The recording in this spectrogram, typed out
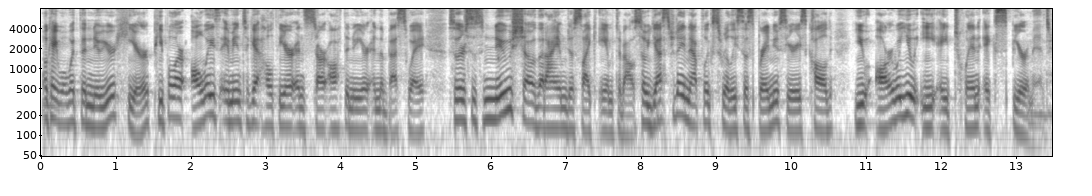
Okay, well, with the new year here, people are always aiming to get healthier and start off the new year in the best way. So there's this new show that I am just like amped about. So yesterday, Netflix released this brand new series called You Are What You Eat, a Twin Experiment.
